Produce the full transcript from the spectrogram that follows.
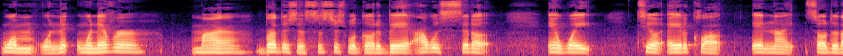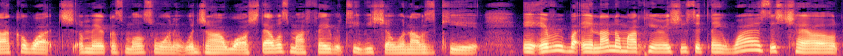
when, when whenever my brothers and sisters would go to bed, I would sit up and wait till eight o'clock at night so that I could watch America's Most Wanted with John Walsh. That was my favorite TV show when I was a kid. And everybody and I know my parents used to think, why is this child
